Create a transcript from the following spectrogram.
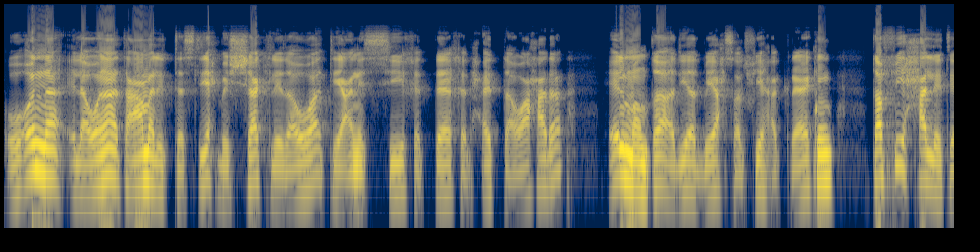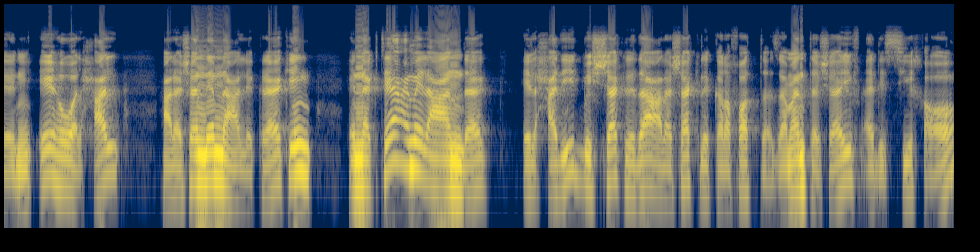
وقلنا لو أنا اتعمل التسليح بالشكل دوت يعني السيخ اتاخد حتة واحدة المنطقة ديت بيحصل فيها cracking طب في حل تاني إيه هو الحل؟ علشان نمنع الكراكنج إنك تعمل عندك الحديد بالشكل ده على شكل كرافتة زي ما أنت شايف أدي السيخ أهو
